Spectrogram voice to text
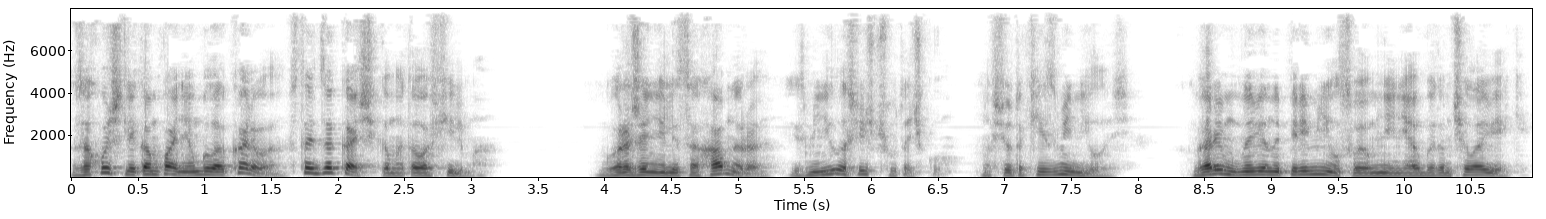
захочет ли компания Мыла Калева стать заказчиком этого фильма? Выражение лица Хамнера изменилось лишь чуточку, но все-таки изменилось. Гарри мгновенно переменил свое мнение об этом человеке.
